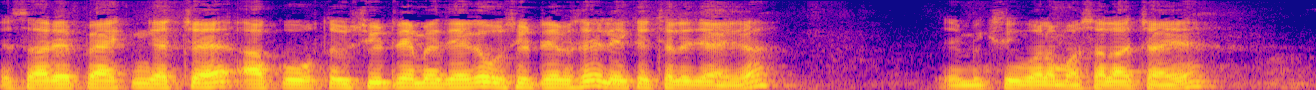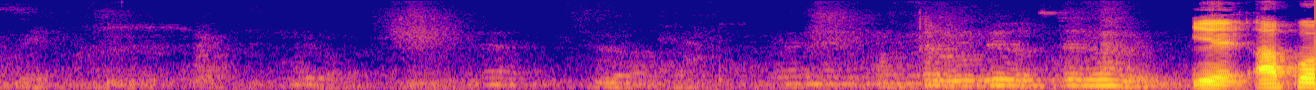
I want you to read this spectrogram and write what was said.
ये सारे पैकिंग अच्छा है। आपको तो उसी ट्रे में देगा, उसी ट्रे में से लेके चले जाएगा। ये मिक्सिंग वाला मसाला चाहिए ये आपको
